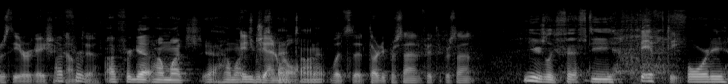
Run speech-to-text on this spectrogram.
what does the irrigation I, come for, to? I forget how much how much In we general, spent on it. what's the 30%, 50%? Usually 50, 50. 40,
